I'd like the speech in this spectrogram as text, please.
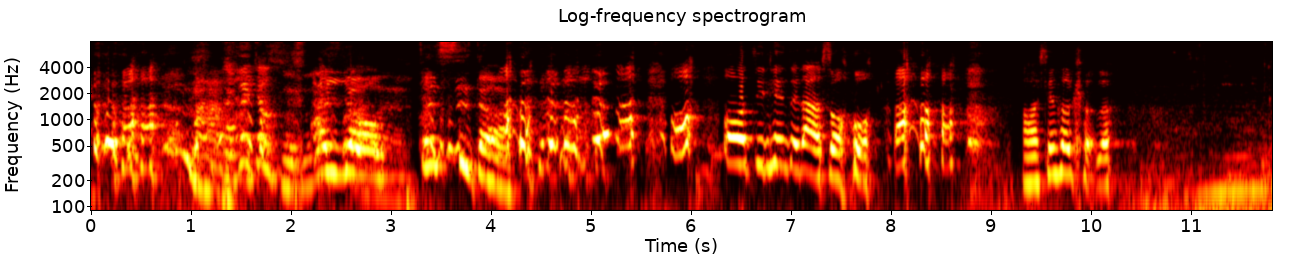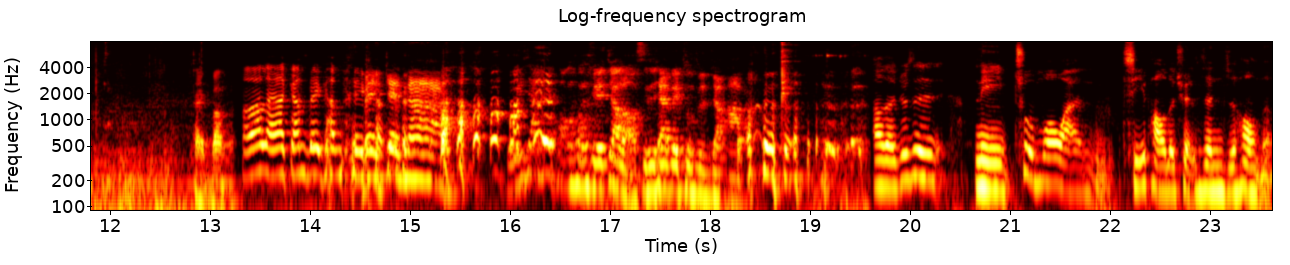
欸。妈，我被叫叔叔。哎呦，真是的。哦哦，今天最大的收获。好，先喝可乐。太棒了。好了，来了，干杯，干杯。没见呐。我一下被黄同学叫老师，现在被兔子叫阿。好的，就是。你触摸完旗袍的全身之后呢？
